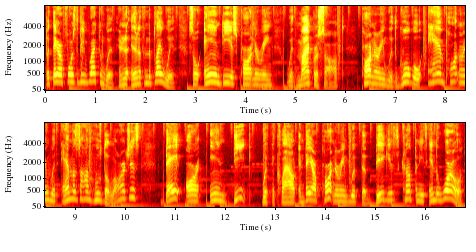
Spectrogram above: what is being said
but they are forced to be reckoned with and they're nothing to play with. So AMD is partnering with Microsoft partnering with Google and partnering with Amazon, who's the largest, they are in deep with the cloud and they are partnering with the biggest companies in the world.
